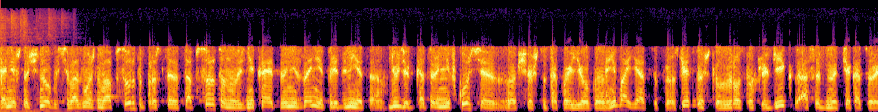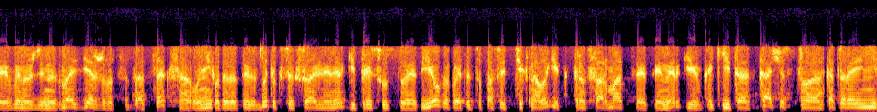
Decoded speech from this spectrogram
Конечно, очень много всевозможного абсурда, просто этот абсурд, он возникает на незнании предмета. Люди, которые не в курсе вообще, что такое йога, они боятся просто. Естественно, что у взрослых людей, особенно те, которые вынуждены воздерживаться от секса, у них вот этот избыток сексуальной энергии присутствует. Йога — это, по сути, технология трансформации этой энергии в какие-то качества, которые не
